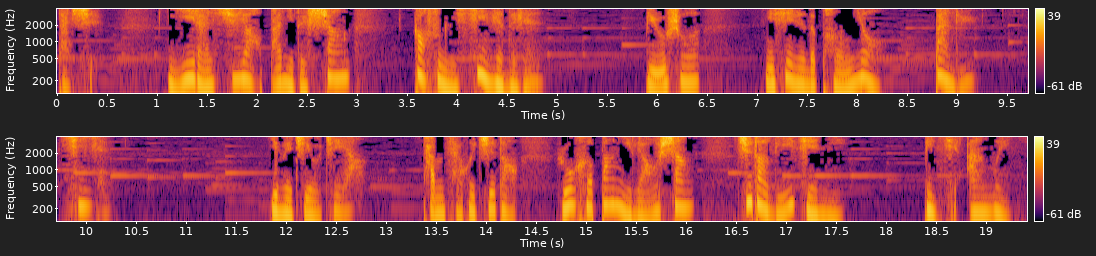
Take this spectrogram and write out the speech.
但是，你依然需要把你的伤告诉你信任的人，比如说你信任的朋友、伴侣、亲人，因为只有这样，他们才会知道如何帮你疗伤，知道理解你，并且安慰你。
